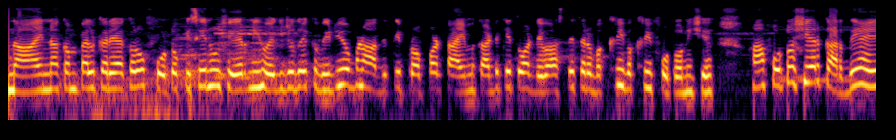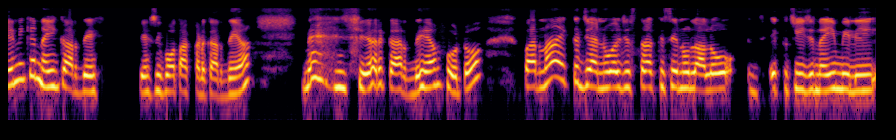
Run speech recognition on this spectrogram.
ਨਾ ਇੰਨਾ ਕੰਪੈਲ ਕਰਿਆ ਕਰੋ ਫੋਟੋ ਕਿਸੇ ਨੂੰ ਸ਼ੇਅਰ ਨਹੀਂ ਹੋਏਗੀ। ਜਦੋਂ ਇੱਕ ਵੀਡੀਓ ਬਣਾ ਦਿੱਤੀ ਪ੍ਰੋਪਰ ਟਾਈਮ ਕੱਢ ਕੇ ਤੁਹਾਡੇ ਵਾਸਤੇ ਫਿਰ ਵੱਖਰੀ ਵੱਖਰੀ ਫੋਟੋ ਨਹੀਂ ਸ਼ੇਅਰ ਹਾਂ ਫੋਟੋ ਸ਼ੇਅਰ ਕਰਦੇ ਆ ਇਹ ਨਹੀਂ ਕਿ ਨਹੀਂ ਕਰਦੇ, ਵੀ ਅਸੀਂ ਬਹੁਤ ਆਕੜ ਕਰਦੇ ਆ ਨਹੀਂ ਸ਼ੇਅਰ ਕਰਦੇ ਆ ਫੋਟੋ ਪਰ ਨਾ ਇੱਕ ਜੈਨੂਅਲ ਜਿਸ ਤਰ੍ਹਾਂ ਕਿਸੇ ਨੂੰ ਲਾ ਲਓ, ਇੱਕ ਚੀਜ਼ ਨਹੀਂ ਮਿਲੀ,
